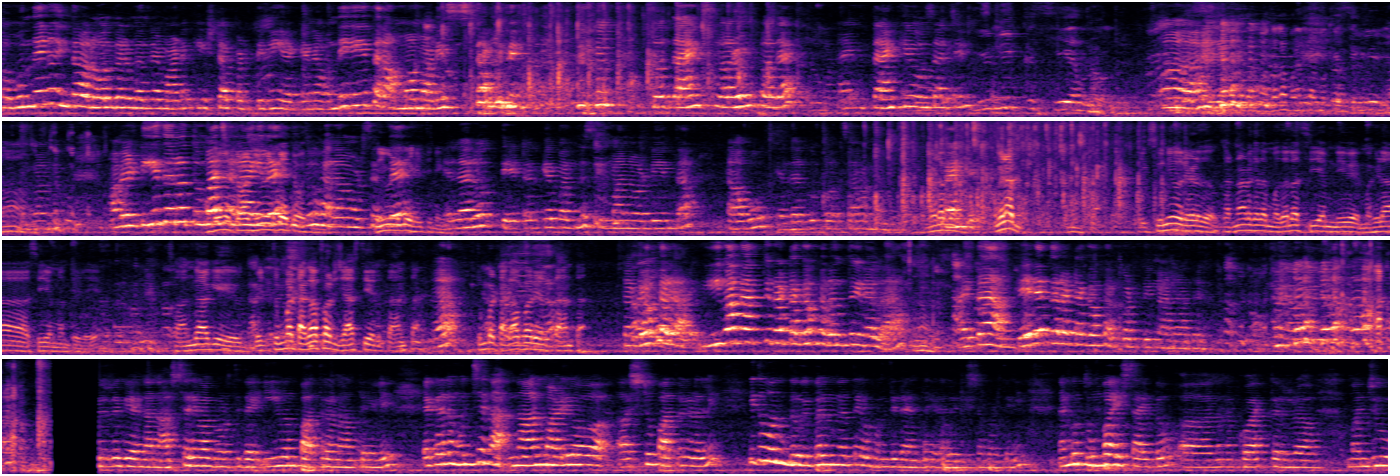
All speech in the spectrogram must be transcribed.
So ಮುಂದೇನು ಇಂಥ ರೋಲ್ಗಳು ಬಂದರೆ ಮಾಡೋಕ್ಕೆ ಇಷ್ಟಪಡ್ತೀನಿ. ಯಾಕೆಂದರೆ ಒಂದೇ ತರ ಅಮ್ಮ ಮಾಡಿ ಸುಸ್ತಾಗಿದೆ. So thanks Varun for that and thank you Sachin ಆಮೇಲೆ ಟೀಸರ್ ತುಂಬಾ ಚೆನ್ನಾಗಿದೆ. ನೀವು ಕುತೂಹಲ ನೀವು ಮೂಡಿಸುತ್ತೆ ಎಲ್ಲರೂ ಥಿಯೇಟರ್ಗೆ ಬಂದು ಸಿನಿಮಾ ನೋಡಿ ಅಂತ ತಾವು ಎಲ್ಲರಿಗೂ ಪ್ರೋತ್ಸಾಹ ಮಾಡಿ. ಥ್ಯಾಂಕ್ ಯು ಈಗ ಸುನಿ ಅವ್ರು ಹೇಳೋದು ಕರ್ನಾಟಕದ ಮೊದಲ ಸಿ ಎಂ ನೀವೇ ಮಹಿಳಾ ಸಿ ಎಂ ಅಂತೇಳಿ. ಸೊ ಹಂಗಾಗಿ ತುಂಬಾ ತುಂಬ ಟಗಾಫರ್ ಜಾಸ್ತಿ ಇರುತ್ತಾ ಅಂತ ತುಂಬ ಟಗಾಫರ್ ಇರುತ್ತಾ ಅಂತ. ಟಗಫರ ಇವಾಗ ಆಗ್ತಿರೋ ಟಗಫರ್ ಅಂತೂ ಇರಲ್ಲ. ಆಯ್ತಾ? ಬೇರೆ ತರ ಟಗಫರ್ ಕೊಡ್ತೀನಿ ನಾನು ಆದ್ರೆ ಜನರಿಗೆ ನಾನು ಆಶ್ಚರ್ಯವಾಗಿ ನೋಡ್ತಿದ್ದೆ ಈ ಒಂದು ಪಾತ್ರನ ಅಂತ ಹೇಳಿ. ಯಾಕಂದ್ರೆ ಮುಂಚೆ ನಾನು ಮಾಡಿರೋ ಅಷ್ಟು ಪಾತ್ರಗಳಲ್ಲಿ ಇದು ಒಂದು ವಿಭಿನ್ನತೆ ಹೊಂದಿದೆ ಅಂತ ಹೇಳೋದಕ್ಕೆ ಇಷ್ಟಪಡ್ತೀನಿ. ನನಗೂ ತುಂಬ ಇಷ್ಟ ಆಯಿತು. ನನ್ನ ಕೋ ಮಂಜು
